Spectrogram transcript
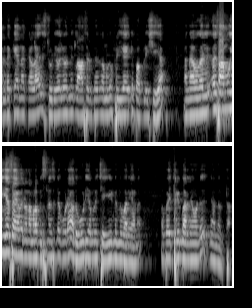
എന്തൊക്കെയാണെന്നൊക്കെയുള്ള സ്റ്റുഡിയോയിൽ വന്ന് ക്ലാസ് എടുത്തിട്ട് നമുക്ക് ഫ്രീ ആയിട്ട് പബ്ലിഷ് ചെയ്യാം. അങ്ങനെ നമുക്ക് സാമൂഹിക സേവനം നമ്മളെ ബിസിനസ്സിന്റെ കൂടെ അതുകൂടി നമ്മൾ ചെയ്യുന്നുണ്ടെന്ന് പറയാണ്. അപ്പോൾ ഇത്രയും പറഞ്ഞുകൊണ്ട് ഞാൻ നിർത്താം.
